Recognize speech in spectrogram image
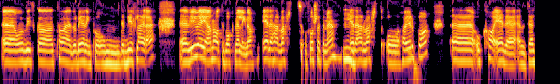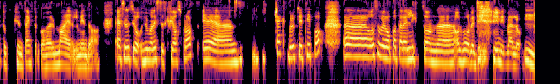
Eh, og vi skal ta en vurdering på om det blir flere. Eh, vi vil gjerne ha tilbakemelding. da. Er det her verdt å fortsette med? Mm. Er det her verdt å høre på? Og hva er det eventuelt dere kunne tenkt dere å høre mer eller mindre av? Jeg synes jo humanistisk fjasprat er kjekt å bruke litt tid på. Og så vil jeg håpe at det er litt sånn alvorlig tid innimellom. Mm.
